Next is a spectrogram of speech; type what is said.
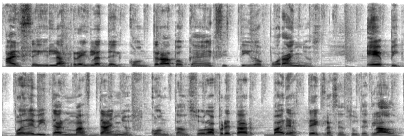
al seguir las reglas del contrato que han existido por años. Epic puede evitar más daños con tan solo apretar varias teclas en su teclado.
